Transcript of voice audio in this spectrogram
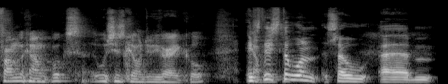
from the comic books, which is going to be very cool. Is Can't this the one? So, um,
